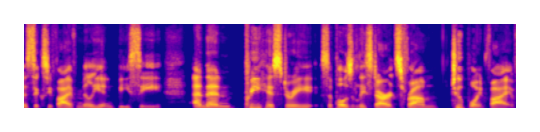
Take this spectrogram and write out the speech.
uh, 65 million BC. And then prehistory supposedly starts from 2.5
